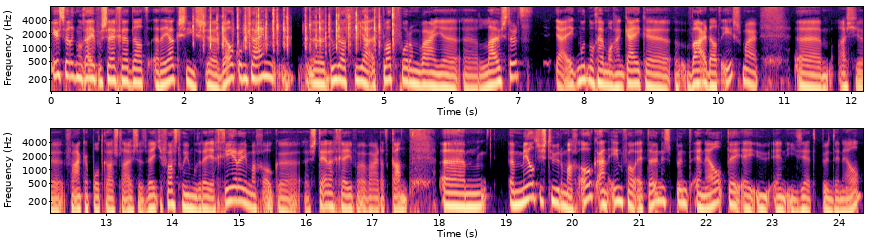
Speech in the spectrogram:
Eerst wil ik nog even zeggen dat reacties uh, welkom zijn. Uh, doe dat via het platform waar je uh, luistert. Ja, ik moet nog helemaal gaan kijken waar dat is. Maar ehm, als je vaker podcast luistert, weet je vast hoe je moet reageren. Je mag ook sterren geven waar dat kan. Um, een mailtje sturen mag ook aan info.teunis.nl, T-E-U-N-I-Z.nl.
